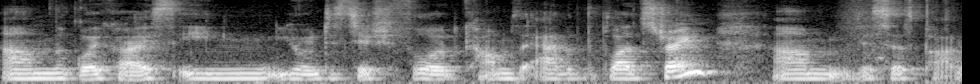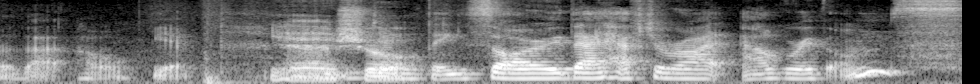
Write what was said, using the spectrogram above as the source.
um, the glucose in your interstitial fluid comes out of the bloodstream, um, just as part of that whole, yeah, Yeah, um, sure. thing. So they have to write algorithms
